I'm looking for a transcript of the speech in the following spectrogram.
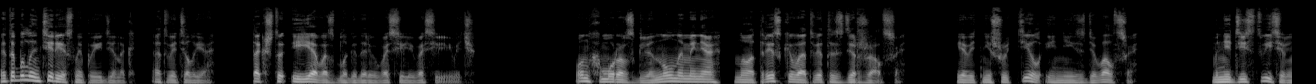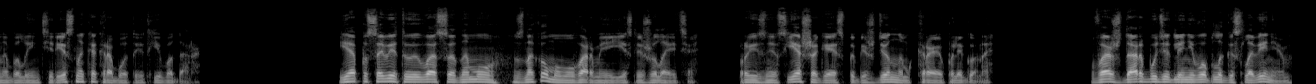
«Это был интересный поединок», — ответил я. «Так что и я вас благодарю, Василий Васильевич». Он хмуро взглянул на меня, но от резкого ответа сдержался. Я ведь не шутил и не издевался. Мне действительно было интересно, как работает его дар. «Я посоветую вас одному знакомому в армии, если желаете», произнес я, шагая с побежденным к краю полигона. «Ваш дар будет для него благословением,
